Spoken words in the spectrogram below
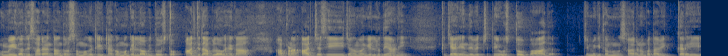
ਉਮੀਦ ਆ ਤੁਸੀਂ ਸਾਰਿਆਂ ਨੂੰ ਤੰਦਰੁਸਤ ਹੋਵੋਗੇ ਠੀਕ ਠਾਕ ਹੋਵੋਗੇ। ਲਓ ਵੀ ਦੋਸਤੋ ਅੱਜ ਦਾ ਬਲੌਗ ਹੈਗਾ। ਆਪਣਾ ਅੱਜ ਅਸੀਂ ਜਾਵਾਂਗੇ ਲੁਧਿਆਣੇ ਕਚਹਿਰੀਆਂ ਦੇ ਵਿੱਚ ਤੇ ਉਸ ਤੋਂ ਬਾਅਦ ਜਿਵੇਂ ਕਿ ਤੁਹਾਨੂੰ ਸਾਰਿਆਂ ਨੂੰ ਪਤਾ ਵੀ ਘਰੇ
